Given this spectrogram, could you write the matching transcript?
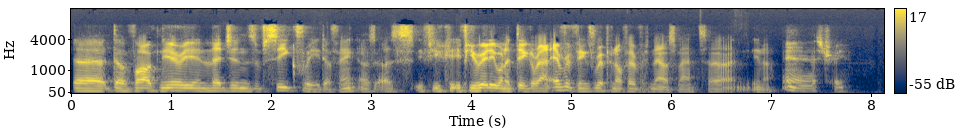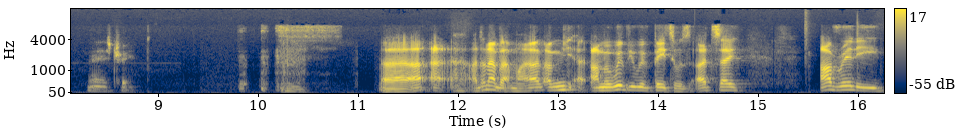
the the Wagnerian Legends of Siegfried. I think, as, as if you if you really want to dig around, everything's ripping off everything else, man. So you know, Yeah, that's true. That's true. uh, I, I, I don't know about mine. I, I'm I'm with you with Beatles. I'd say I really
